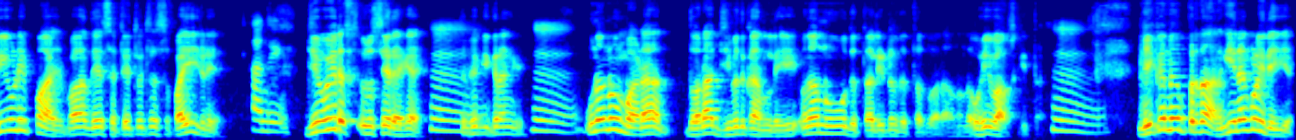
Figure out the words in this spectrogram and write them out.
ਵੀ ਉਹਦੀ ਭਾਜਪਾ ਦੇ ਸੱਚੇ ਤੋਂ ਸਿਪਾਹੀ ਜਿਹੜੇ ਹਾਂਜੀ। ਜੇ ਉਹ ਹੀ ਰਸ- ਰਹਿ ਗਏ ਤੇ ਫਿਰ ਕੀ ਕਰਾਂਗੇ? ਹੂੰ। ਉਹਨਾਂ ਨੂੰ ਮਾੜਾ ਦੁਆਰਾ ਜੀਵਤ ਕਰਨ ਲਈ ਉਹਨਾਂ ਨੂੰ ਦਿੱਤਾ ਲੀਡਰ ਦਿੱਤਾ ਦੁਆਰਾ ਉਹਨਾਂ ਦਾ ਉਹੀ ਵਾਪਸ ਕੀਤਾ। ਹੂੰ। ਲੇਕਿਨ ਪ੍ਰਧਾਨਗੀ ਇਹਨਾਂ ਕੋਲ ਹੀ ਰਹੀ ਹੈ।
